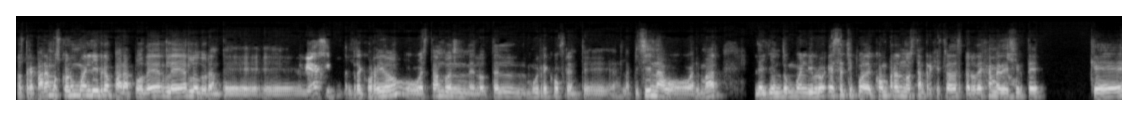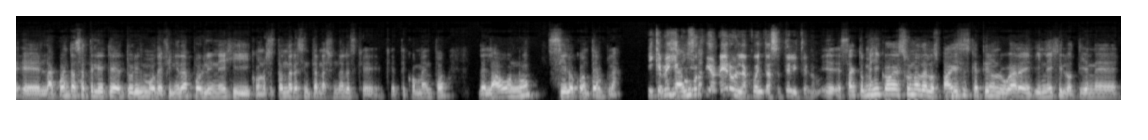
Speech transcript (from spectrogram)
nos preparamos con un buen libro para poder leerlo durante eh, el, recorrido o estando en el hotel muy rico frente a la piscina o al mar, leyendo un buen libro. Ese tipo de compras no están registradas, pero déjame decirte que eh, la cuenta satélite de turismo definida por el INEGI y con los estándares internacionales que, te comento de la ONU sí lo contempla. Y que México fue pionero en la cuenta satélite, ¿no? Eh, exacto, México es uno de los países que tiene un lugar, eh, INEGI lo tiene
